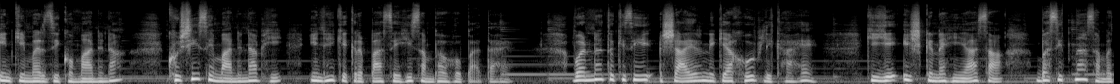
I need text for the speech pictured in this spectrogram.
इनकी मर्ज़ी को मानना खुशी से मानना भी इन्हीं की कृपा से ही संभव हो पाता है। वरना तो किसी शायर ने क्या खूब लिखा है कि ये इश्क नहीं आसा बस इतना समझ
